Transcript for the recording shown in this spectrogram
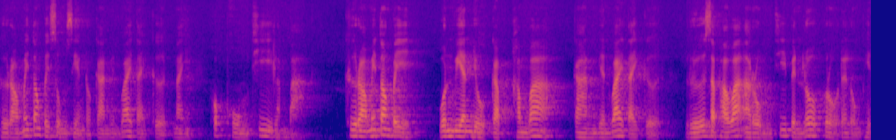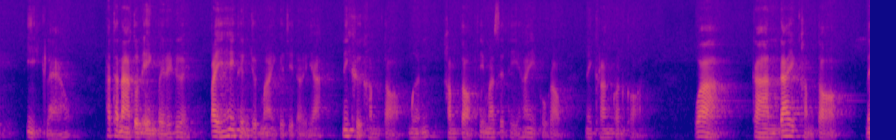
คือเราไม่ต้องไปสุ่มเสี่ยงต่อการเวียนว่ายตายเกิดในภพภูมิที่ลำบาก คือเราไม่ต้องไป วนเวียนอยู่กับคำว่าการเวียนว่ายตายเกิด หรือสภาวะอารมณ์ที่เป็นโลภโกรธและหลงผิดอีกแล้ว พัฒนาตนเองไปเรื่อยๆ ไปให้ถึงจุดหมายคือจิตอริยะ นี่คือคำตอบเหมือนคำตอบที่มัสถีให้พวกเราในครั้งก่อนๆว่าการได้คำตอบใน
